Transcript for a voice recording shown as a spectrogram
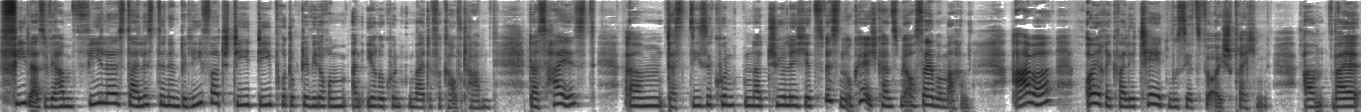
viele, also wir haben viele Stylistinnen beliefert, die die Produkte wiederum an ihre Kunden weiterverkauft haben. Das heißt, ähm, dass diese Kunden natürlich jetzt wissen, okay, ich kann es mir auch selber machen. Aber eure Qualität muss jetzt für euch sprechen, ähm, weil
